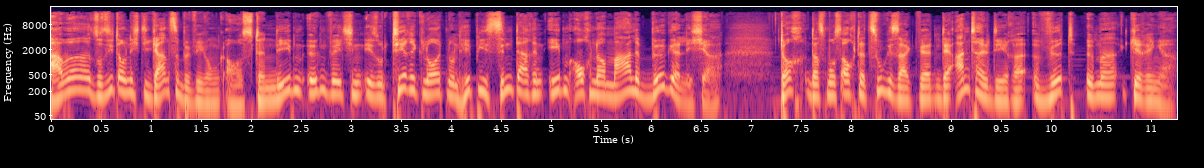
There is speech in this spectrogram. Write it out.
Aber so sieht auch nicht die ganze Bewegung aus, denn neben irgendwelchen Esoterikleuten und Hippies sind darin eben auch normale Bürgerliche. Doch, das muss auch dazu gesagt werden, der Anteil derer wird immer geringer.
